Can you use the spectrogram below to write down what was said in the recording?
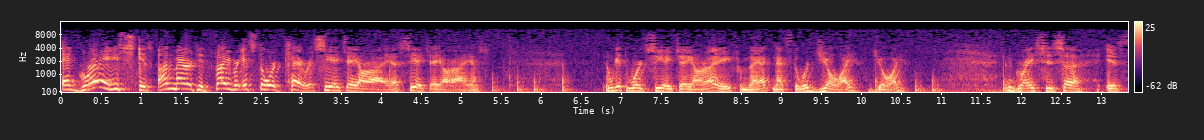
And grace is unmerited favor. It's the word charis, C-H-A-R-I-S, C-H-A-R-I-S. And we get the word C-H-A-R-A from that, and that's the word joy, joy. And grace is, uh, is,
